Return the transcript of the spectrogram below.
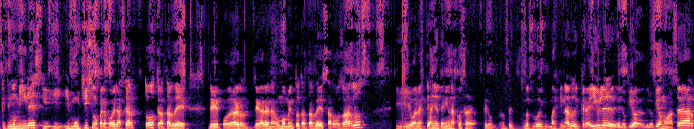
que tengo miles y, muchísimos para poder hacer, todos tratar de, de poder llegar en algún momento, tratar de desarrollarlos y bueno, este año tenía unas cosas, pero no te, no te puedo imaginar lo increíble de, lo que de lo que íbamos a hacer,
